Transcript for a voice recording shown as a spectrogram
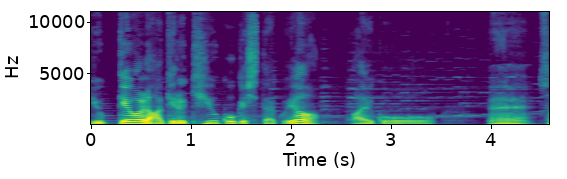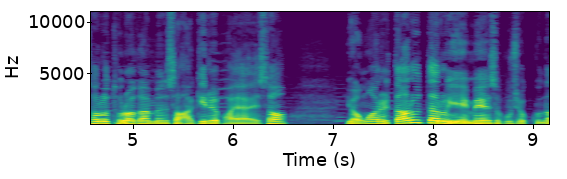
6개월 아기를 키우고 계시다고요? 아이고. 예, 네, 서로 돌아가면서 아기를 봐야 해서 영화를 따로따로 예매해서 보셨구나.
